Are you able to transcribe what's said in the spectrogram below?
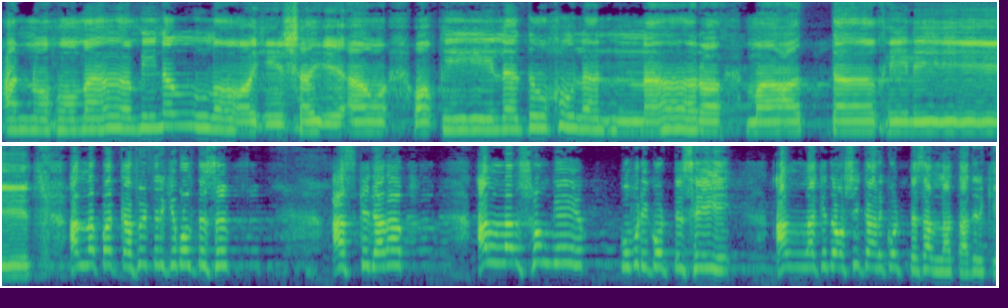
عنهما من الله شيئا وقيل ادخلا النار مع الداخلين আল্লাহ পাক কাফেরদেরকে বলতেছে আজকে যারা আল্লাহর সঙ্গে কুবরি করতেছে আল্লাহকে যে অস্বীকার করতেছে আল্লাহ তাদেরকে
